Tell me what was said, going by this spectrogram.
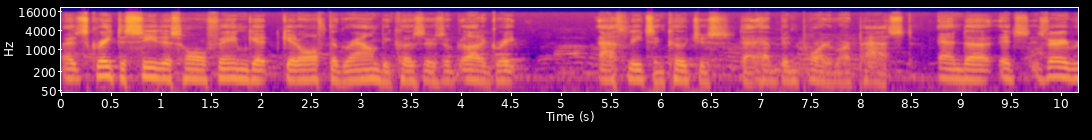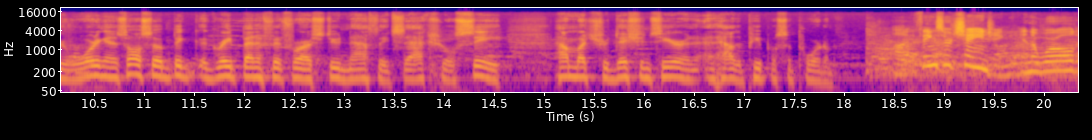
It's great to see this Hall of Fame get, get off the ground because there's a lot of great athletes and coaches that have been part of our past. And uh, it's, it's very rewarding, and it's also a big, a great benefit for our student athletes to actually see how much tradition's here and, and how the people support them. Uh, things are changing in the world.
